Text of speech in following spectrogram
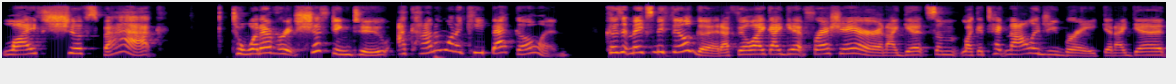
life shifts back, to whatever it's shifting to, I kind of want to keep that going because it makes me feel good. I feel like I get fresh air and I get some like a technology break and I get,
